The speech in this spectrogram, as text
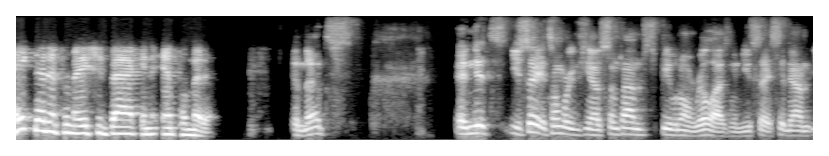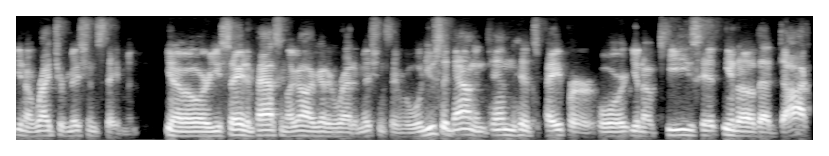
take that information back and implement it. And that's and it's you say it's almost you know sometimes people don't realize when you say sit down you know write your mission statement you know or you say it in passing like oh i got to write a mission statement. When you sit down and pen hits paper or you know keys hit you know that doc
